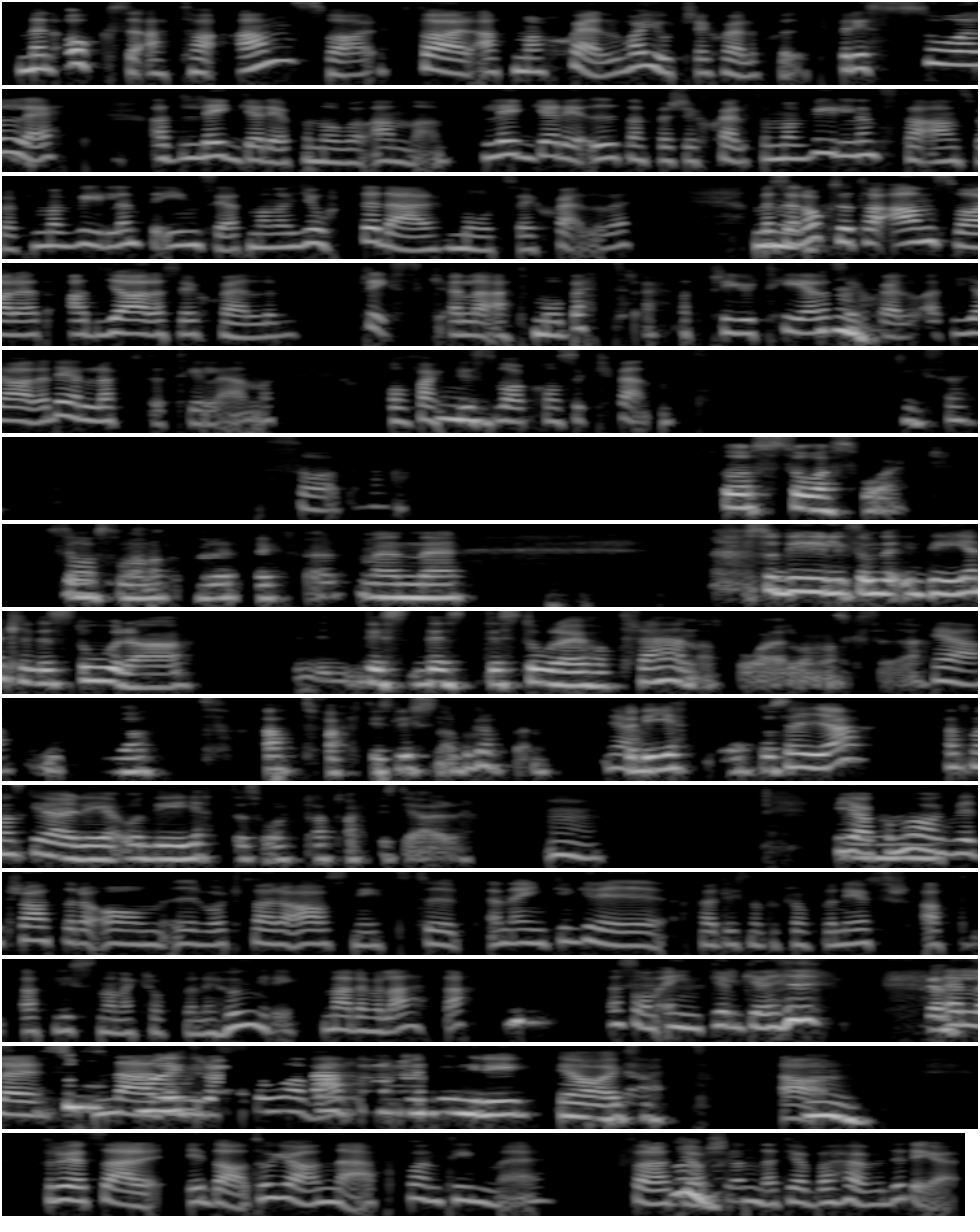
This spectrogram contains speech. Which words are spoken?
men också att ta ansvar för att man själv har gjort sig själv sjuk. För det är så lätt att lägga det på någon annan. Lägga det utanför sig själv för man vill inte ta ansvar för man vill inte inse att man har gjort det där mot sig själv. Men sen också ta ansvaret att göra sig själv frisk eller att må bättre. Att prioritera mm. sig själv, att göra det löftet till en och faktiskt mm. vara konsekvent. Exakt. Så bra. Och så svårt. Det måste man också ha respekt för. Men, eh, så det är, liksom, det är egentligen det stora, det, det, det, stora jag har tränat på eller vad man ska säga. Ja. Att, att faktiskt lyssna på kroppen. Ja. För det är jättelätt att säga att man ska göra det och det är jättesvårt att faktiskt göra det. Mm. För jag kommer ihåg vi pratade om i vårt förra avsnitt, typ en enkel grej för att lyssna på kroppen är att, att lyssna när kroppen är hungrig, när den vill äta. En sån enkel grej. Eller så när den vill sova. Äta när man är hungrig. Ja exakt. Ja. Mm. För du vet så här, idag tog jag en nap på en timme för att mm. jag kände att jag behövde det.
